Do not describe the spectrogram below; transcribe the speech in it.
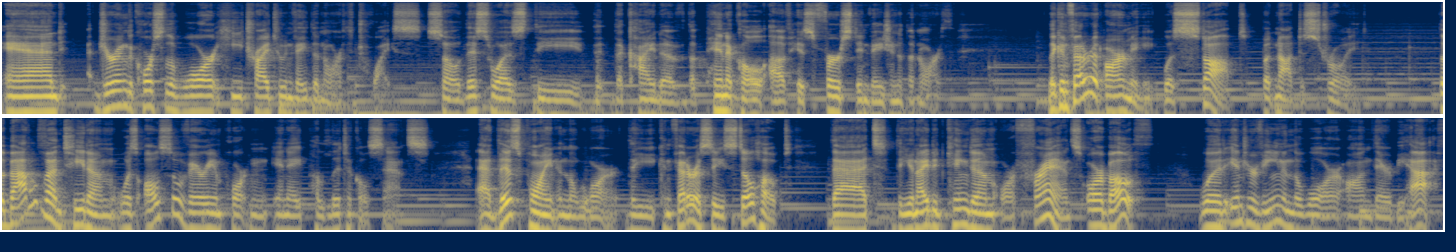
And during the course of the war, he tried to invade the North twice. So this was the, the, the kind of the pinnacle of his first invasion of the North. The Confederate Army was stopped but not destroyed. The Battle of Antietam was also very important in a political sense. At this point in the war, the Confederacy still hoped that the United Kingdom or France or both would intervene in the war on their behalf.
